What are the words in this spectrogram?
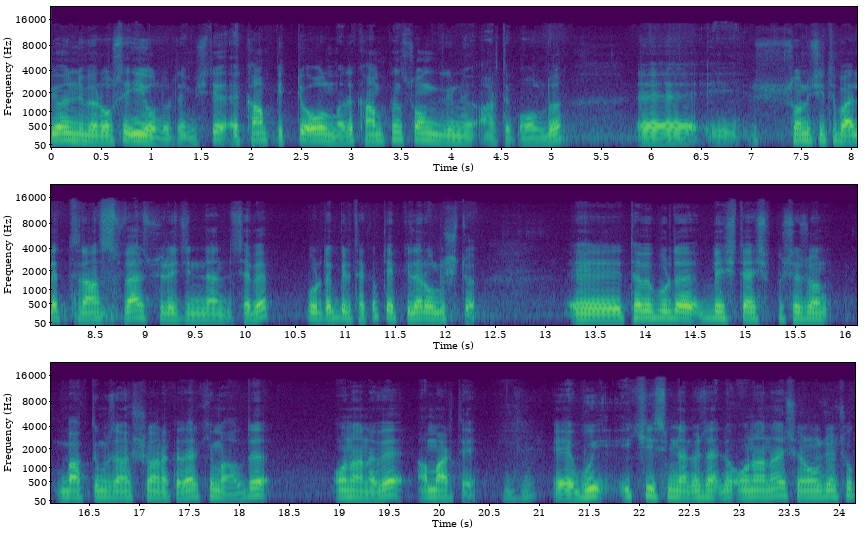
bir ön libero olsa iyi olur demişti. E, kamp bitti olmadı. Kampın son günü artık oldu. E, sonuç itibariyle transfer sürecinden sebep burada bir takım tepkiler oluştu. Ee, tabii burada Beşiktaş bu sezon baktığımız zaman şu ana kadar kim aldı? Onana ve Amarte. Ee, bu iki isimden özellikle Onana, Şenol Hoca'nın çok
